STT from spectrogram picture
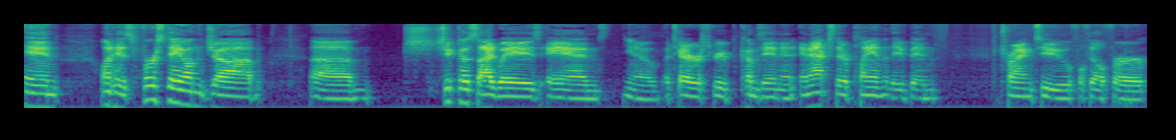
And on his first day on the job, um, shit goes sideways, and you know a terrorist group comes in and enacts their plan that they've been trying to fulfill for,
